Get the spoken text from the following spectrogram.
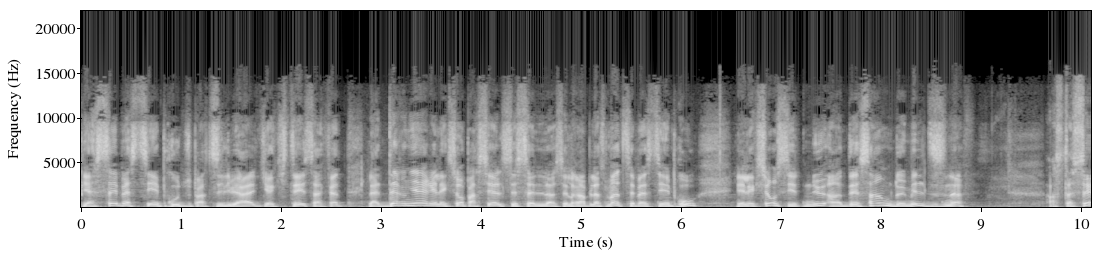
Puis il y a Sébastien Prou du Parti libéral qui a quitté. Ça a fait la dernière élection partielle, c'est celle-là. C'est le remplacement de Sébastien Prou. L'élection s'est tenue en décembre 2019. Alors, c'est assez,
